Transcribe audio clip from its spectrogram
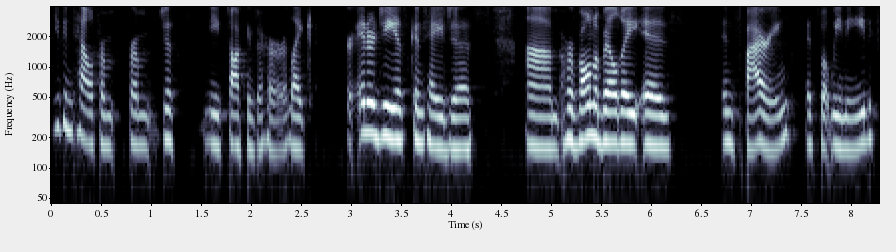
you can tell from from just me talking to her, like her energy is contagious, um, her vulnerability is inspiring is what we need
